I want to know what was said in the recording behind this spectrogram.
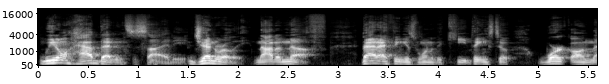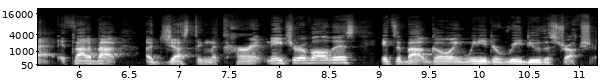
We don't have that in society, generally, not enough. That I think is one of the key things to work on that. It's not about adjusting the current nature of all this, it's about going, we need to redo the structure.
